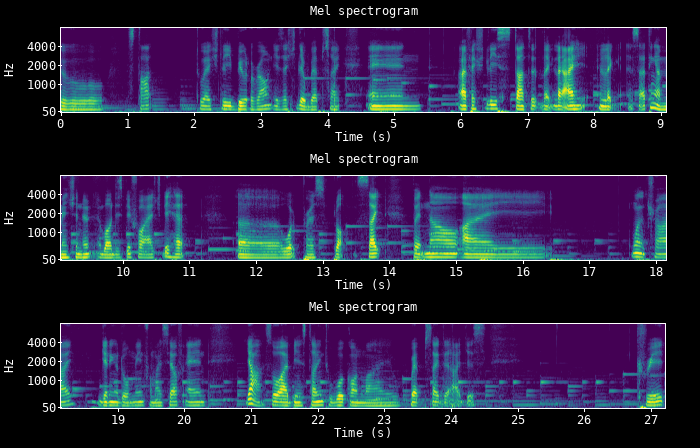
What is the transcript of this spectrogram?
to start to actually build around is actually a website. And I've actually started like like I like I think I mentioned about this before. I actually had a WordPress blog site, but now I want to try getting a domain for myself and yeah so i've been starting to work on my website that i just created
